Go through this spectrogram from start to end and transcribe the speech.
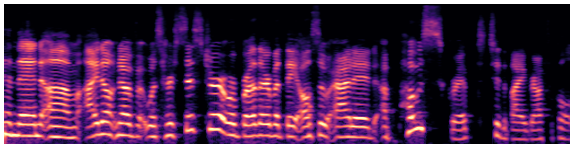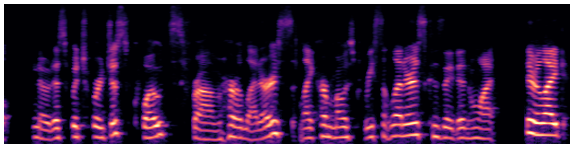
And then um, I don't know if it was her sister or brother, but they also added a postscript to the biographical notice, which were just quotes from her letters, like her most recent letters, because they didn't want. They were like,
